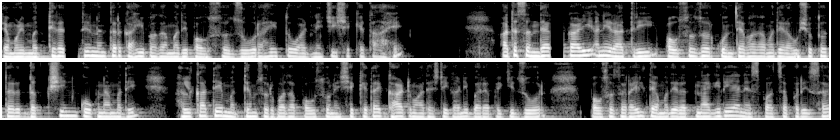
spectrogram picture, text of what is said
त्यामुळे मध्यरात्रीनंतर काही भागामध्ये पावसाचा जोर आहे तो वाढण्याची शक्यता आहे. आता सकाळी आणि रात्री पावसाचा जोर कोणत्या भागामध्ये राहू शकतो? तर दक्षिण कोकणामध्ये हलका ते मध्यम स्वरूपाचा पाऊस होण्याची शक्यता आहे. घाट महादेश ठिकाणी बऱ्यापैकी जोर पावसाचा राहील. त्यामध्ये रत्नागिरी आणि आसपासचा परिसर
